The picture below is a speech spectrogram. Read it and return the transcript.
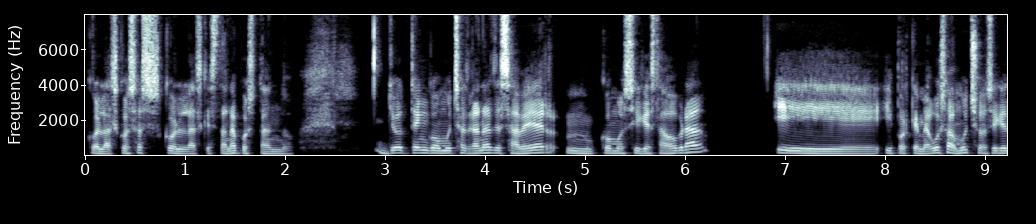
con las cosas con las que están apostando. Yo tengo muchas ganas de saber mm, cómo sigue esta obra y, porque me ha gustado mucho, así que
